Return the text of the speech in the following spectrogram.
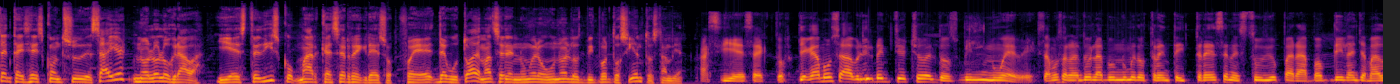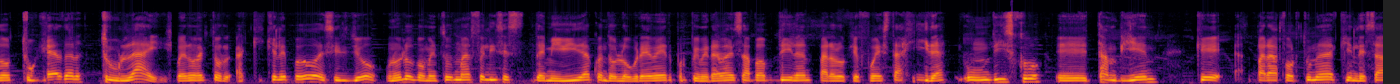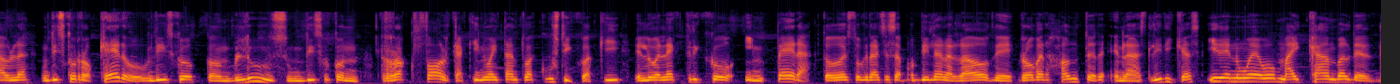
1976 con su Desire no lo lograba y este disco marca ese regreso. Fue debutó además en el número uno de los Billboard 200 también. Así es, Héctor. Llegamos a abril 28 del 2009. Estamos hablando del álbum número 33 en estudio para Bob Dylan llamado Together True Life. Bueno, Héctor, aquí qué le puedo decir yo? Uno de los momentos más felices de mi vida cuando logré ver por primera vez a Bob Dylan para lo que fue esta gira. Un disco eh, también que para fortuna de quien les habla, un disco rockero, un disco con blues, un disco con rock folk. Aquí no hay tanto acústico, aquí lo eléctrico impera. Todo esto gracias a Bob Dylan al lado de Robert Hunter en las líricas y de nuevo Mike Campbell de,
